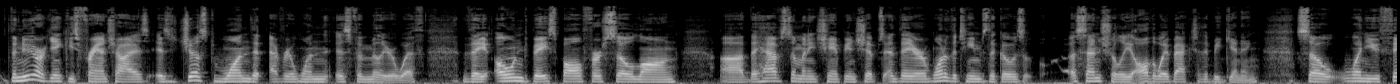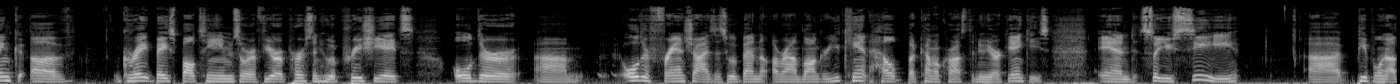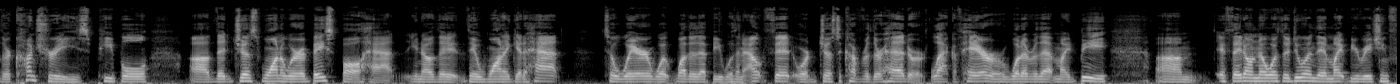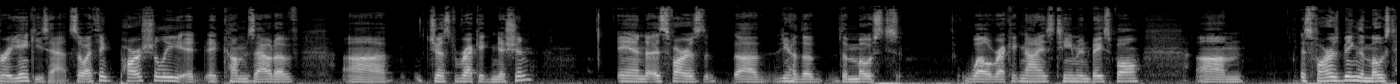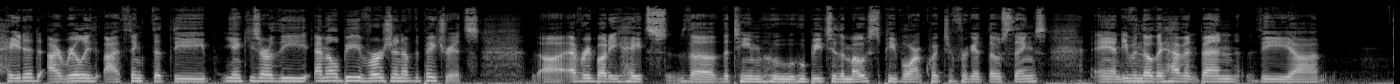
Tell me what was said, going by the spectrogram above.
the New York Yankees franchise is just one that everyone is familiar with. They owned baseball for so long. Uh, they have so many championships, and they are one of the teams that goes essentially all the way back to the beginning. So when you think of great baseball teams, or if you're a person who appreciates older um, older franchises who have been around longer, you can't help but come across the New York Yankees, and so you see uh, people in other countries, people uh, that just want to wear a baseball hat. You know, they they want to get a hat to wear, whether that be with an outfit or just to cover their head or lack of hair or whatever that might be. Um, if they don't know what they're doing, they might be reaching for a Yankees hat. So I think partially it, it comes out of uh, just recognition. And as far as uh, you know, the the most well recognized team in baseball. Um, as far as being the most hated, I really I think that the Yankees are the MLB version of the Patriots. Uh, everybody hates the the team who who beats you the most. People aren't quick to forget those things, and even though they haven't been the uh,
